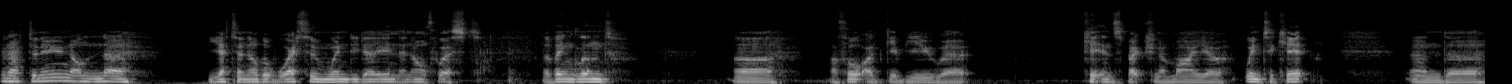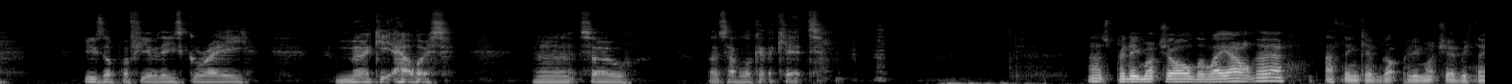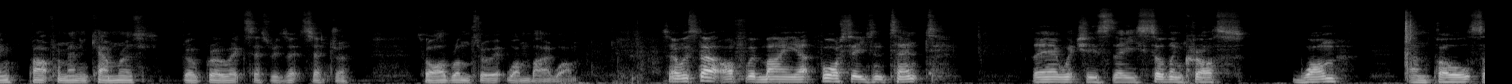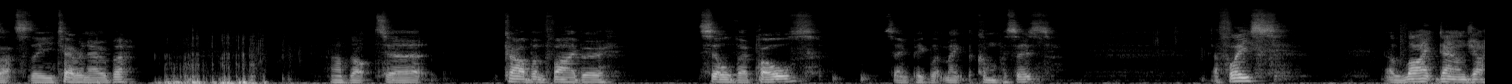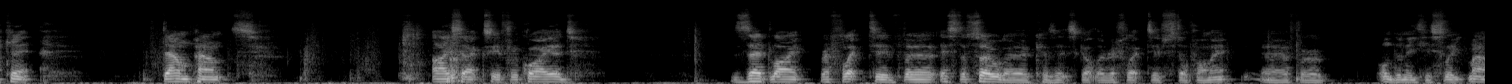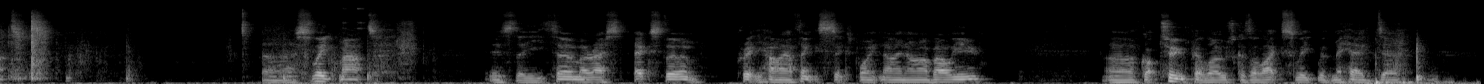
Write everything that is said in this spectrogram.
Good afternoon on uh, yet another wet and windy day in the northwest of England. Uh, I thought I'd give you a kit inspection of my uh, winter kit and uh, use up a few of these grey murky hours. Uh, so let's have a look at the kit. That's pretty much all the layout there. I think I've got pretty much everything apart from any cameras, GoPro accessories, etc. So I'll run through it one by one. So we'll start off with my uh, four season tent there, which is the Southern Cross 1 and poles, that's the Terra Nova. I've got uh, carbon fibre Silva poles, same people that make the compasses a fleece, a light down jacket, down pants, ice axe if required, Z Lite reflective, uh, it's the solar because it's got the reflective stuff on it uh, for underneath your sleep mat. Uh, sleep mat is the Thermarest X-Therm, pretty high, I think it's 6.9 R value. Uh, I've got two pillows because I like sleep with my head uh,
